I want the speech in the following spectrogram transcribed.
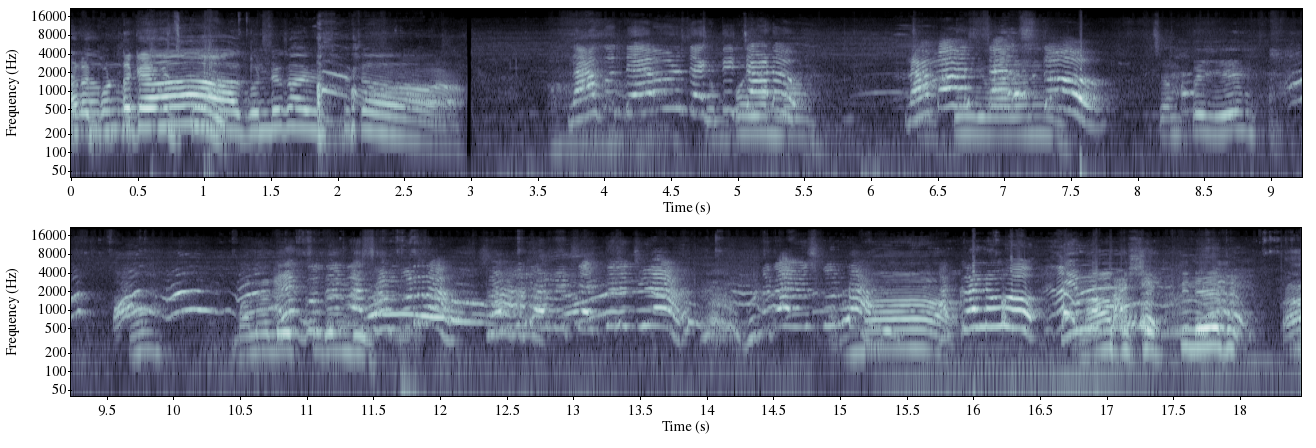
ఆడ గుండెకాయ విసుకు. గుండెగా విసుకుతో నాకు దేవుడు శక్తి ఇచ్చాడు నమస్కరిస్తూ. చంపయ్యే. మళ్ళీ ఏ గుండెగా సంపుర్రా సంపుర్రా మీకు శక్తులు ఇచ్చిన. గుండెగా వేసుకుర్రా అక్క నువ్వు. నాకు శక్తి లేదు. ఆ,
